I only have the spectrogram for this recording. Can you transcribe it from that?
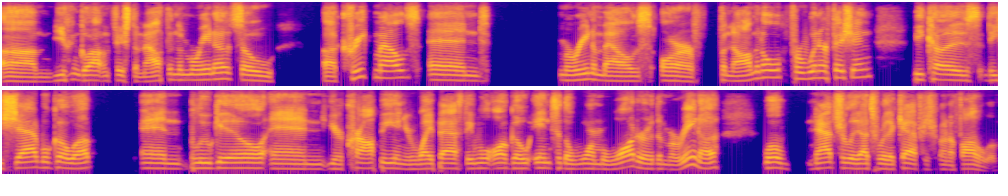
Um, you can go out and fish the mouth in the marina. So uh, creek mouths and marina mouths are phenomenal for winter fishing because the shad will go up and bluegill and your crappie and your white bass, they will all go into the warmer water of the marina. Well, naturally, that's where the catfish are going to follow them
